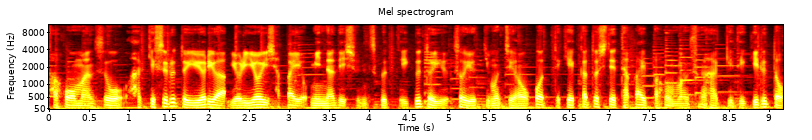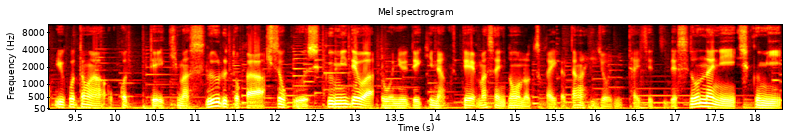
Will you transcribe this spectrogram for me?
パフォーマンスを発揮するというよりは、より良い社会をみんなで一緒に作っていくという、そういう気持ちが起こって、結果として高いパフォーマンスが発揮できるということが起こってきます。ルールとか規則、仕組みでは導入できなくて、まさに脳の使い方が非常に大切です。どんなに仕組み、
